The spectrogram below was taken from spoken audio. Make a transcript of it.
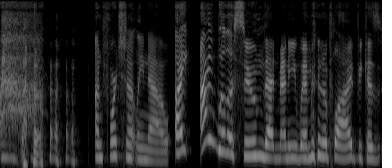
Unfortunately, no. I, I will assume that many women applied because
